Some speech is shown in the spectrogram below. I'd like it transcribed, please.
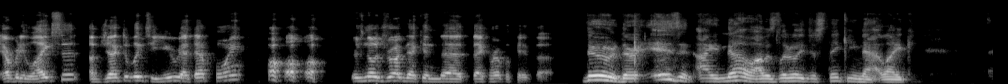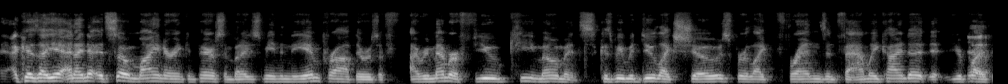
everybody likes it objectively to you at that point. there's no drug that can that, that can replicate that. dude there isn't i know i was literally just thinking that like because I yeah, and I know it's so minor in comparison, but I just mean in the improv there was a, I remember a few key moments because we would do like shows for like friends and family kind of. You're probably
